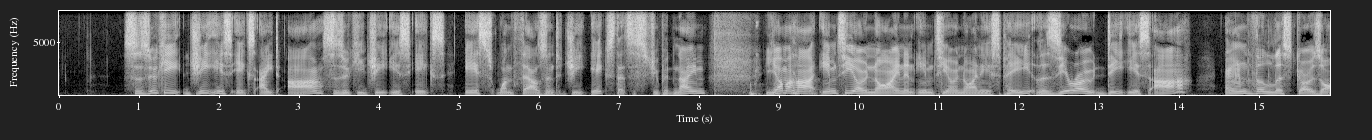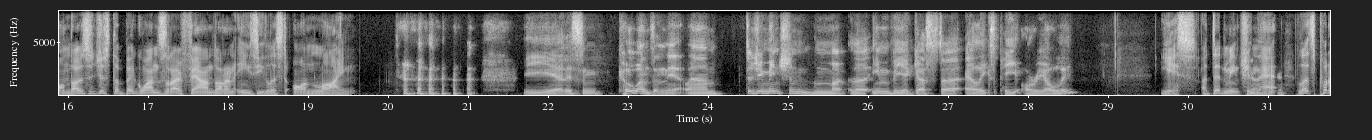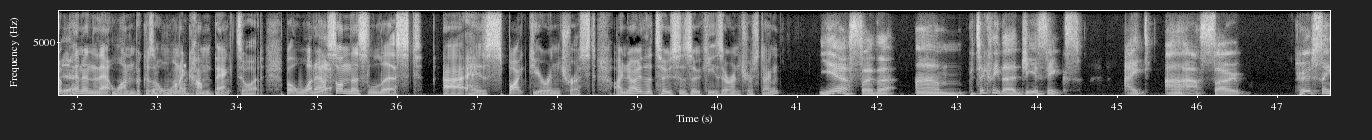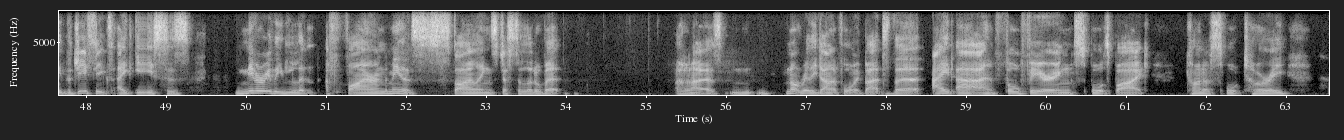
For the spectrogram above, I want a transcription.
Suzuki GSX8R, Suzuki GSX S1000GX, that's a stupid name, Yamaha MT09 and MT09 SP, the Zero DSR, and the list goes on. Those are just the big ones that I've found on an easy list online. yeah, there's some cool ones in there. Um, did you mention the, the MV Agusta LXP Orioli? Yes, I did mention that. Let's put a yeah. pin in that one because I want to come back to it. But what yeah. else on this list uh, has spiked your interest? I know the two Suzuki's are interesting. Yeah, so the um, particularly the GSX 8R. So personally, the GSX 8S has never really lit a fire under me. That styling's just a little bit I don't know, it's not really done it for me. But the 8R full fairing sports bike, kind of sport toury.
